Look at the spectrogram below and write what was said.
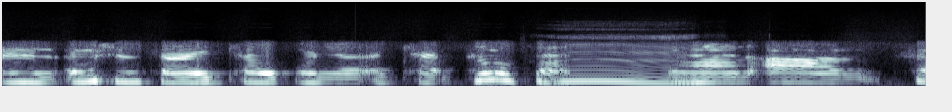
in Oceanside, California, and Camp Pendleton. Mm. And um, so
